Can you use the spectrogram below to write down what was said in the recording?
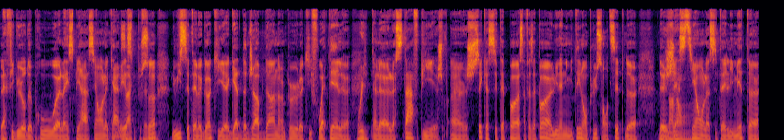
la figure de proue, euh, l'inspiration, le charisme, Exact. tout ça. Lui, c'était le gars qui euh, get the job done un peu, là, qui fouettait le, Oui. le, le staff. Puis je, euh, je sais que c'était pas, ça faisait pas l'unanimité non plus son type de, de Non, non. gestion. Là, c'était limite euh,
